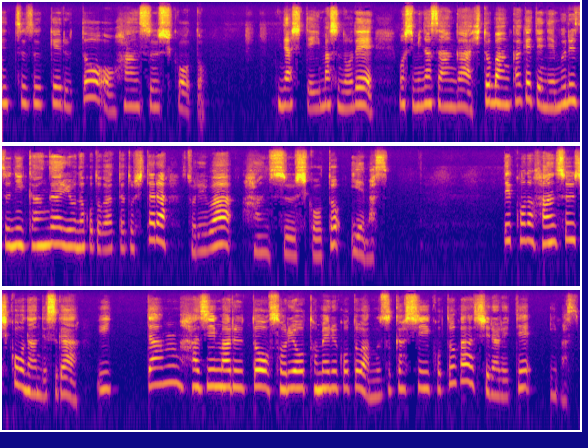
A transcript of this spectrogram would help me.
え続けると反数思考となしていますのでもし皆さんが一晩かけて眠れずに考えるようなことがあったとしたらそれは反数思考と言えます。でこの反数思考なんですが一旦始まるとそれを止めることは難しいことが知られています。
